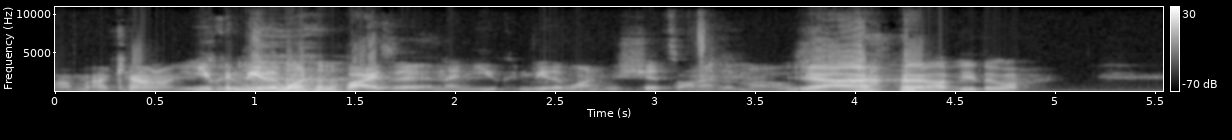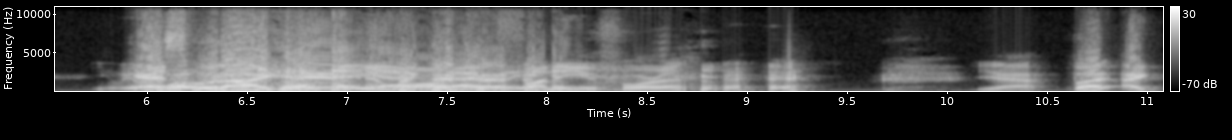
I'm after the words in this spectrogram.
I'm, I count on you. You to. can be the one who buys it, and then you can be the one who shits on it the most. Yeah, I'll be the one. You'll be Guess "Whoa." what I did? yeah, and we'll all exactly. fun of you for it. yeah, but I.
